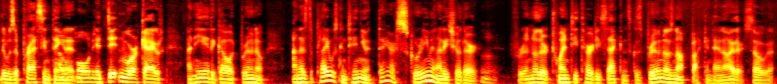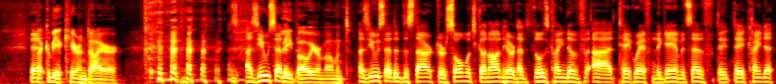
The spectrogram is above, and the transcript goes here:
there was a pressing thing, and it, it didn't work out, and he had to go at Bruno. And as the play was continuing, they are screaming at each other Hmm. for another 20, 30 seconds because Bruno's not backing down either. So uh, Yeah. that could be a Kieran Dyer, As you said, Lee it, Bowyer moment. as you said at the start, there's so much going on here that it does kind of uh, take away from the game itself. They, they kind of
